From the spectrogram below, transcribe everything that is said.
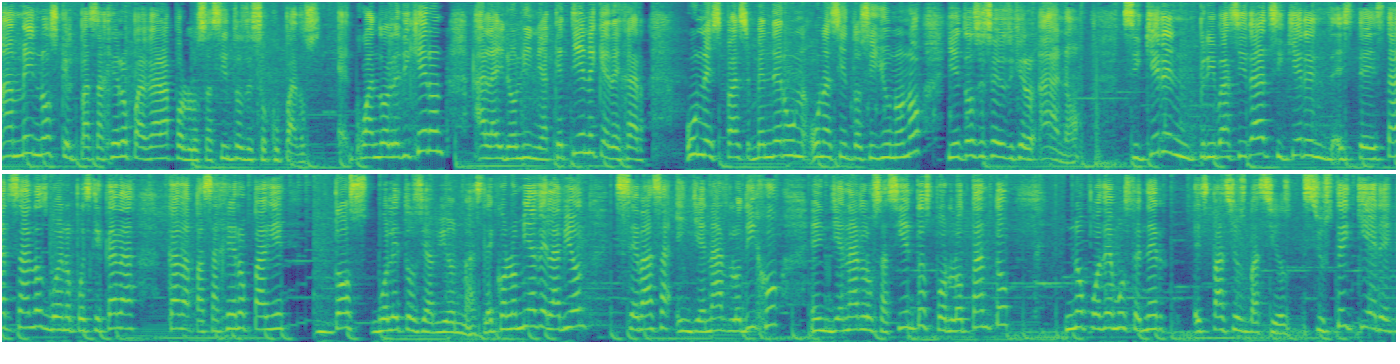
a menos que el pasajero pagara por los asientos desocupados. Eh, cuando le dijeron a la aerolínea que tiene que dejar un espacio, vender un, asiento sí y uno no, y entonces ellos dijeron, ah, no, si quieren privacidad, si quieren este, estar sanos, bueno, pues que cada, cada pasajero pague dos boletos de avión más. La economía del avión se basa en llenar, lo dijo, en llenar los asientos, por lo tanto, no podemos tener espacios vacíos. Si usted quiere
